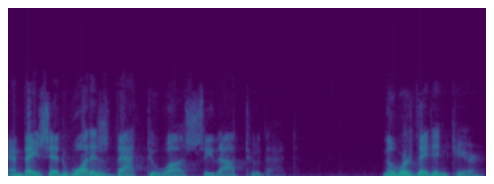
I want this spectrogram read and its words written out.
And they said, What is that to us? See thou to that. In other words, they didn't care.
